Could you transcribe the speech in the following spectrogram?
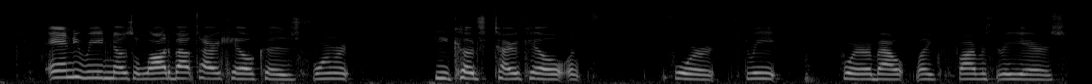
Andy Reid knows a lot about Tyreek Hill because former he coached Tyreek Hill uh, for three for about like five or three years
